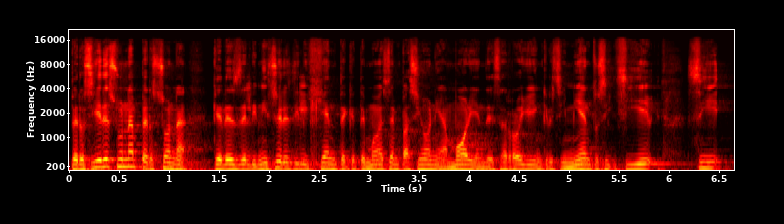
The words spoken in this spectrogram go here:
Pero si eres una persona que desde el inicio eres diligente, que te mueves en pasión y amor y en desarrollo y en crecimiento, si,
